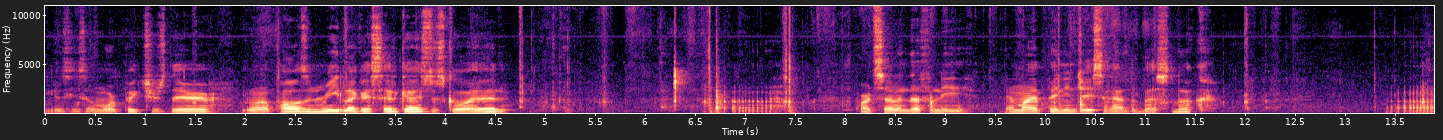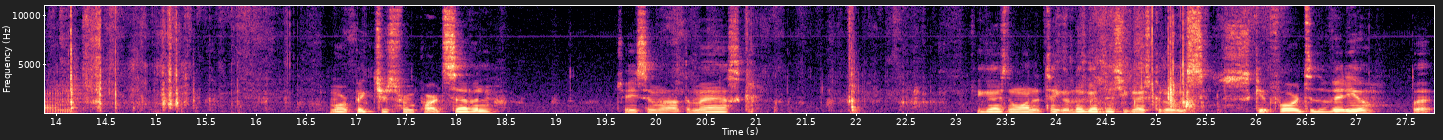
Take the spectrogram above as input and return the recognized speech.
You can see some more pictures there. You want to pause and read, like I said, guys, just go ahead. Part 7 definitely, in my opinion, Jason had the best look. Um, more pictures from Part 7. Jason without the mask. If you guys don't want to take a look at this, you guys could always skip forward to the video. But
